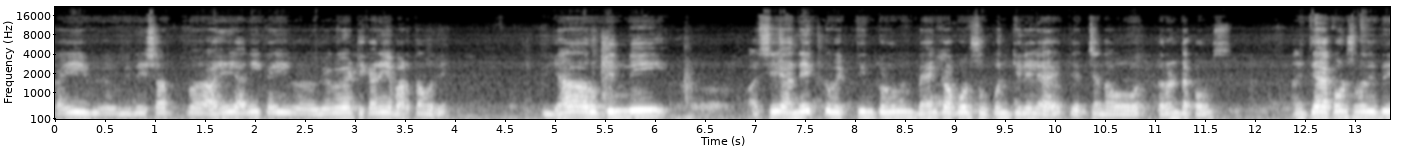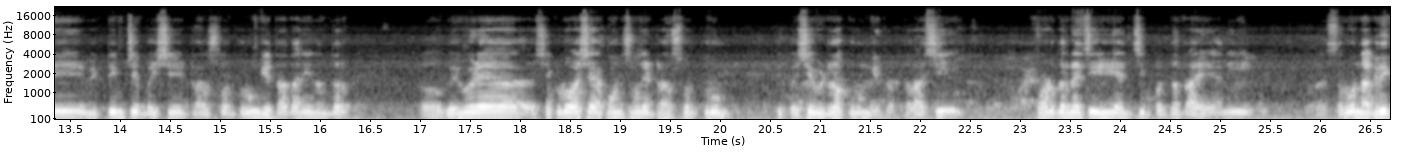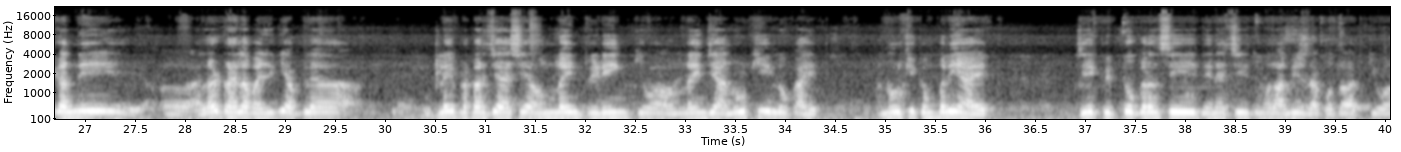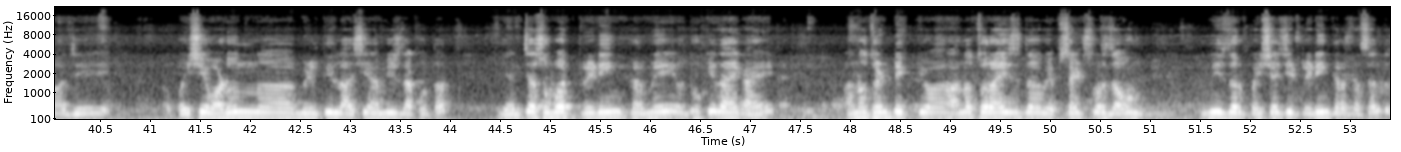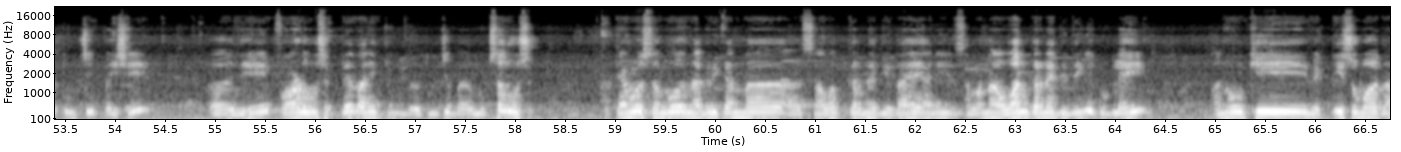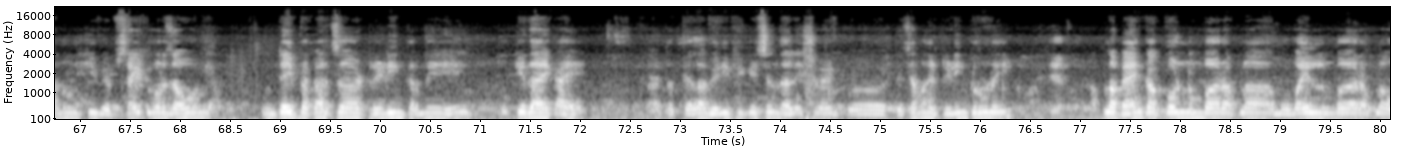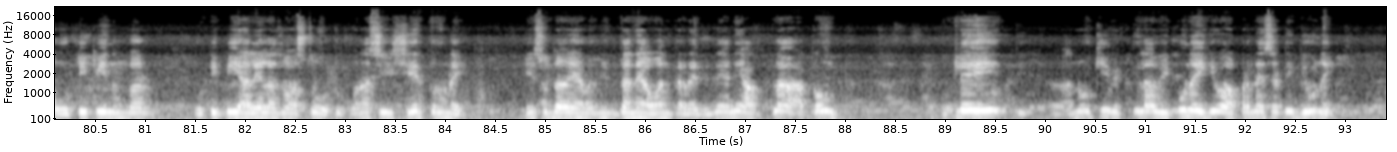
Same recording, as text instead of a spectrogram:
काही विदेशात आहे आणि काही वेगवेगळ्या ठिकाणी आहे भारतामध्ये ह्या आरोपींनी असे अनेक व्यक्तींकडून बँक अकाउंट्स ओपन केलेले आहेत त्यांच्या नावावर करंट अकाउंट्स. आणि त्या अकाउंट्समध्ये ते विक्टीमचे पैसे ट्रान्सफर करून घेतात आणि नंतर वेगवेगळ्या शेकडो अशा अकाउंट्समध्ये ट्रान्सफर करून ते पैसे विड्रॉ करून घेतात. तर अशी फ्रॉड करण्याची ही यांची पद्धत आहे आणि सर्व नागरिकांनी अलर्ट राहायला पाहिजे की आपल्या कुठल्याही प्रकारचे असे ऑनलाईन ट्रेडिंग किंवा ऑनलाईन जे अनोळखी लोक आहेत अनोळखी कंपनी आहेत जे क्रिप्टो करन्सी देण्याची तुम्हाला आमिष दाखवतात किंवा जे पैसे वाढून मिळतील अशी आमिष दाखवतात यांच्यासोबत ट्रेडिंग करणे धोकेदायक आहे. अनऑथेंटिक किंवा अनऑथोराइज्ड वेबसाईट्सवर जाऊन तुम्ही जर पैशाची ट्रेडिंग करत असाल तर तुमचे पैसे हे फ्रॉड होऊ शकतात आणि तुम- तुमचे नुकसान होऊ शकते. त्यामुळे सर्व नागरिकांना सावध करण्यात येत आहे आणि सर्वांना आव्हान करण्यात येते की कुठल्याही अनोळखी व्यक्तीसोबत अनोळखी वेबसाईटवर जाऊन कोणत्याही प्रकारचं ट्रेडिंग करणे हे धोकेदायक आहे. तर त्याला व्हेरिफिकेशन झाल्याशिवाय त्याच्यामध्ये ट्रेडिंग करू नये. आपला बँक अकाउंट नंबर आपला मोबाईल नंबर आपला O T P number O T P आलेला जो असतो तो कोणाशी शेअर करू नये. हे सुद्धा या निमित्ताने आवाहन करण्यात येते. आणि आपला अकाउंट कुठल्याही अनोखी व्यक्तीला विकू नये किंवा वापरण्यासाठी देऊ नये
